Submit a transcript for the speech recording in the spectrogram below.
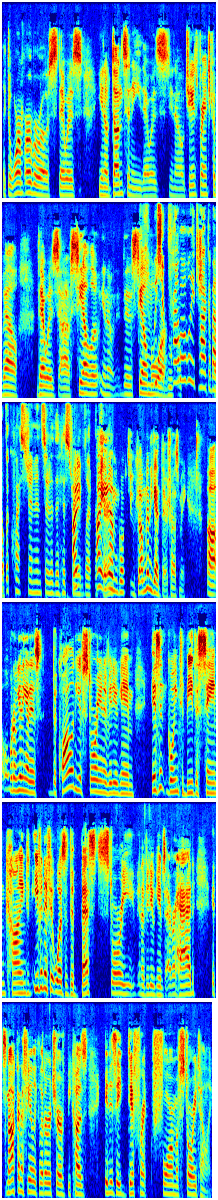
like the Worm Ouroboros. There was, you know, Dunsany. There was, you know, James Branch Cabell. There was uh, C.L. You know, there's C.L. Moore. we should who- probably talk about the question instead of the history I, of literature. I am going to. I'm going to get there. Trust me. Uh, what I'm getting at is the quality of story in a video game isn't going to be the same kind. Even if it was the best story in a video game's ever had, it's not going to feel like literature because it is a different form of storytelling.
